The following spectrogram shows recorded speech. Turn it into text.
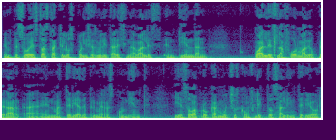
empezó esto hasta que los policías militares y navales entiendan cuál es la forma de operar ah, en materia de primer respondiente. Y eso va a provocar muchos conflictos al interior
